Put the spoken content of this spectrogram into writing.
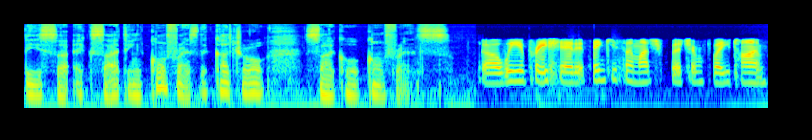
this uh, exciting conference, the Cultural Cycle Conference. Oh, we appreciate it. Thank you so much, Bertram, for your time.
